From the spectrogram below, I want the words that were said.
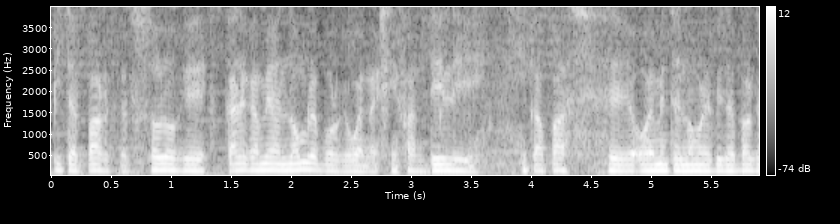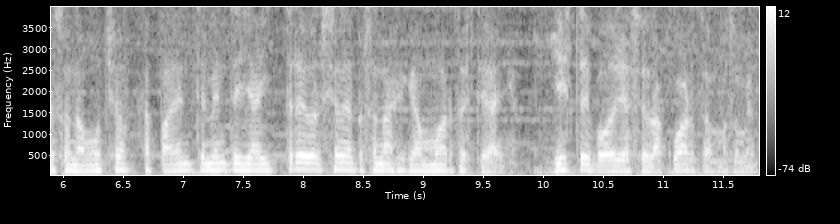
Peter Parker. Solo que acá le cambiado el nombre porque bueno, es infantil y y capaz eh, obviamente el nombre de Peter Parker suena mucho. Aparentemente ya hay tres versiones del personaje que han muerto este año. Y este podría ser la cuarta más o menos.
